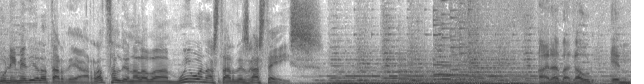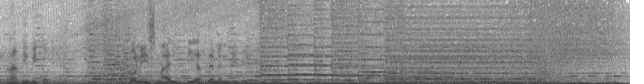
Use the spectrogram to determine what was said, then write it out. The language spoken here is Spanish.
Una y media de la tarde a Ratzal de Onálava. Muy buenas tardes, Gasteiz. Araba Gaur en Radio Vitoria. Con Ismael Díaz de Mendivil.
